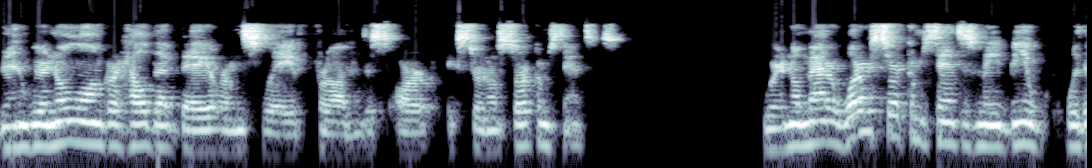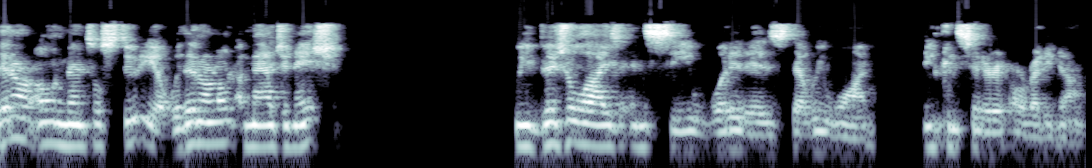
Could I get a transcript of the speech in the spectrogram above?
then we are no longer held at bay or enslaved from this, our external circumstances. Where no matter what our circumstances may be within our own mental studio, within our own imagination, we visualize and see what it is that we want and consider it already done.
